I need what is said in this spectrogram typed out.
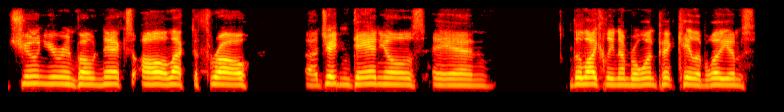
jr and bo nix all elect to throw uh, jayden daniels and the likely number one pick, Caleb Williams,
